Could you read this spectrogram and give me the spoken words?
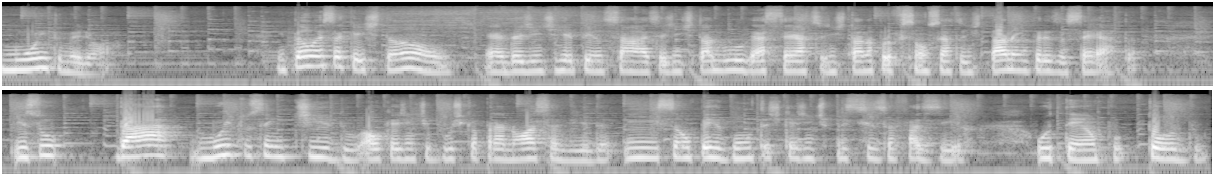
muito melhor. Então, essa questão é, da gente repensar se a gente está no lugar certo, se a gente está na profissão certa, se a gente está na empresa certa, isso dá muito sentido ao que a gente busca para a nossa vida e são perguntas que a gente precisa fazer o tempo todo.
